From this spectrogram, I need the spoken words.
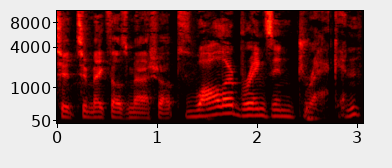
to to make those mashups. Waller brings in Drakken.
